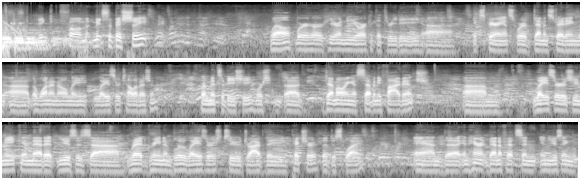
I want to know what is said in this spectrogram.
Nick from Mitsubishi. Nick, what are we looking at here? Well, we're here in New York at the 3D uh, experience. We're demonstrating uh, the one and only laser television from Mitsubishi. We're uh, demoing a 75 inch. Um, laser is unique in that it uses uh, red, green, and blue lasers to drive the picture, the display. And the inherent benefits in, in using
